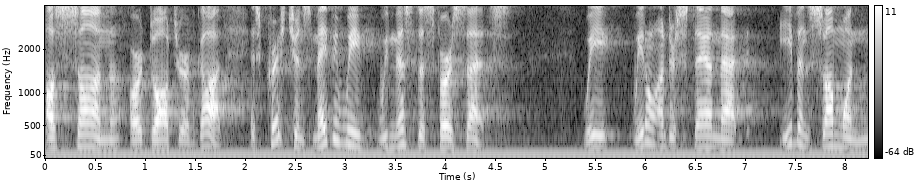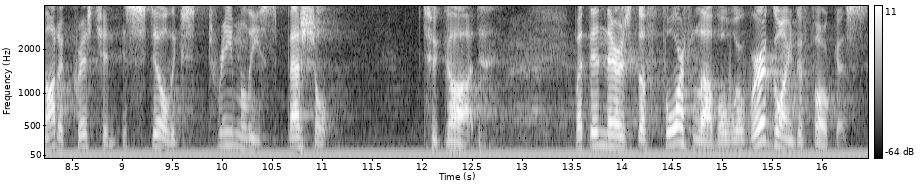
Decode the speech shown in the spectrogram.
a son or daughter of God. As Christians, maybe we, we miss this first sense. We, we don't understand that even someone not a Christian is still extremely special to God. But then there's the fourth level where we're going to focus.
